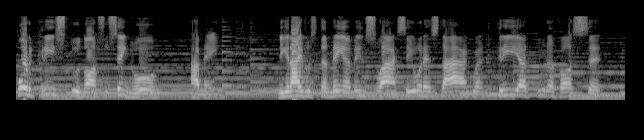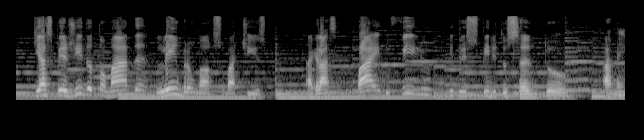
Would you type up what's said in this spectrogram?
por Cristo nosso Senhor. Amém. Digrai-vos também abençoar, Senhor, esta água, criatura vossa, que aspergida tomada lembra o nosso batismo. Na graça do Pai, do Filho e do Espírito Santo. Amém.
